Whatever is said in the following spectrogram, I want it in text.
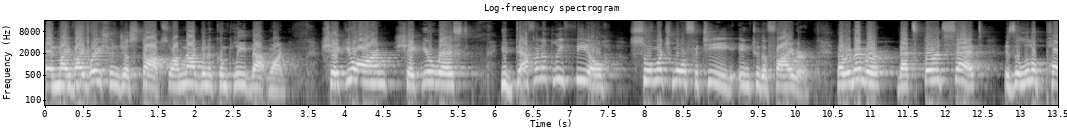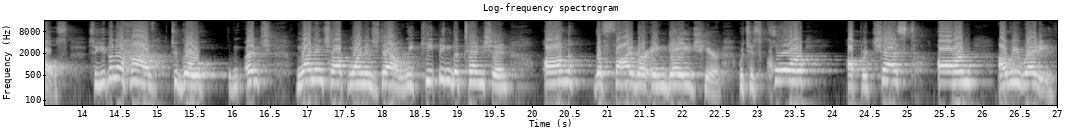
and my vibration just stopped. So I'm not going to complete that one. Shake your arm, shake your wrist. you definitely feel so much more fatigue into the fiber. Now remember, that third set is a little pulse. So you're gonna have to go inch, one inch up, one inch down. We keeping the tension on the fiber engaged here, which is core, upper chest, arm. Are we ready?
